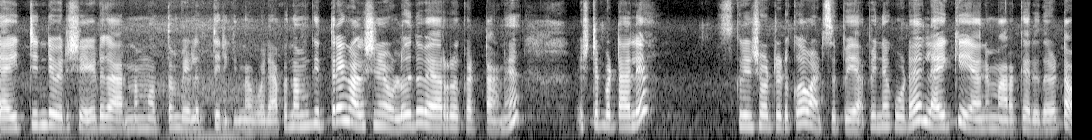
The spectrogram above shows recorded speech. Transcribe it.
ലൈറ്റിന്റെ ഒരു ഷെയ്ഡ് കാരണം മൊത്തം വെളുത്തിരിക്കുന്ന പോലെ. അപ്പം നമുക്ക് ഇത്രയും കളക്ഷനേ ഉള്ളൂ. ഇത് വേറൊരു കട്ടാണ്. ഇഷ്ടപ്പെട്ടാൽ സ്ക്രീൻഷോട്ട് എടുക്കുക വാട്സപ്പ് ചെയ്യുക. പിന്നെ കൂടെ ലൈക്ക് ചെയ്യാനും മറക്കരുത് കേട്ടോ.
